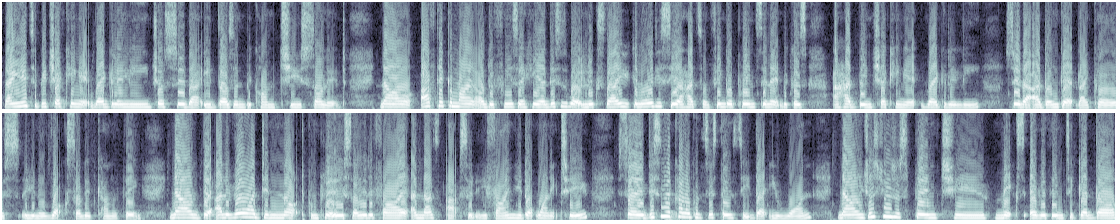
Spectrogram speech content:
Now you need to be checking it regularly just so that it doesn't become too solid. Now I've taken mine out of the freezer here this is what it looks like. You can already see I had some fingerprints in it because I had been checking it regularly so that I don't get like a you know rock solid kind of thing now the vera did not completely solidify and that's absolutely fine. You don't want it to. So this is the kind of consistency that you want. Now just use a spoon to mix everything together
